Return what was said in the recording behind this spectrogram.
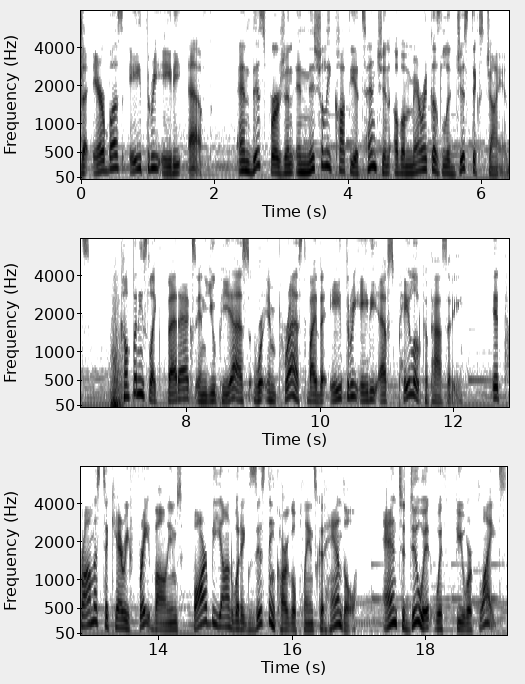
the Airbus A380F. And this version initially caught the attention of America's logistics giants. Companies like FedEx and UPS were impressed by the A380F's payload capacity. It promised to carry freight volumes far beyond what existing cargo planes could handle, and to do it with fewer flights.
